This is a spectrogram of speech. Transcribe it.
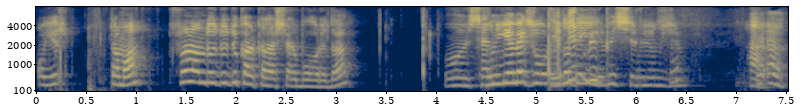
Hayır. Tamam. Son anda öldürdük arkadaşlar bu arada. O sen Bunu yemek zorunda demir mi değilim. pişiriyorsun? Ha. Ha.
